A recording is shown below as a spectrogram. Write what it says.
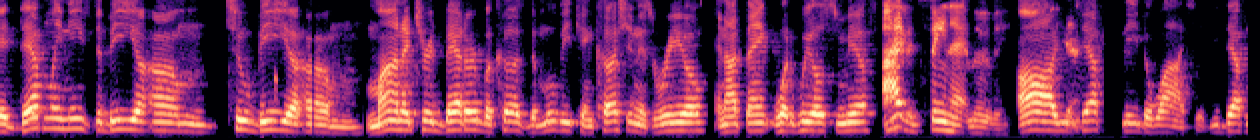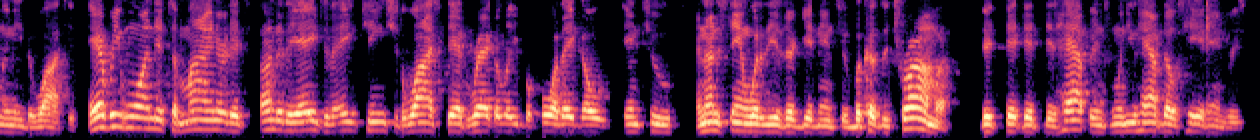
It definitely needs to be um, to be um, monitored better because the movie Concussion is real, and I think what Will Smith. I haven't seen that movie. Oh, you yeah. definitely need to watch it. You definitely need to watch it. Everyone that's a minor that's under the age of 18 should watch that regularly before they go into and understand what it is they're getting into because the trauma that, that, that, that happens when you have those head injuries.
